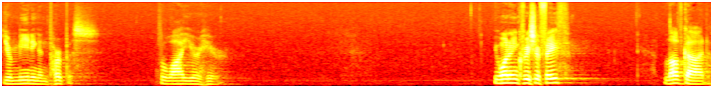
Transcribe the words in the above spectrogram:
your meaning and purpose for why you're here. You want to increase your faith? Love God,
